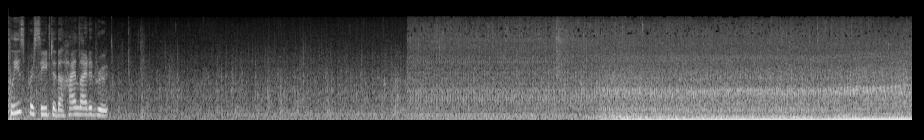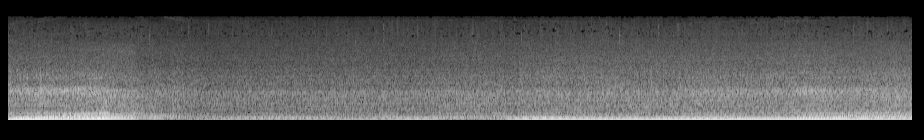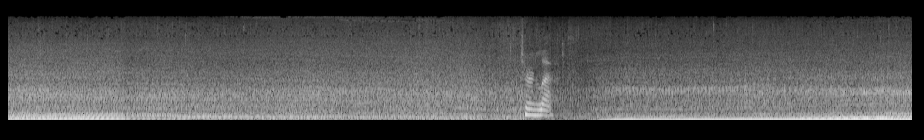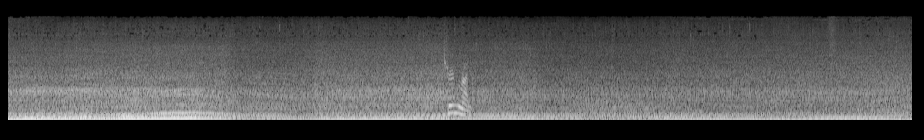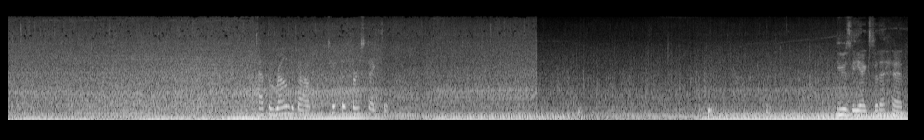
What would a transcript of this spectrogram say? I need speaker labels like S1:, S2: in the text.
S1: Please proceed to the highlighted route. Turn left. Turn right. At the roundabout, take the first exit. Use the exit ahead.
